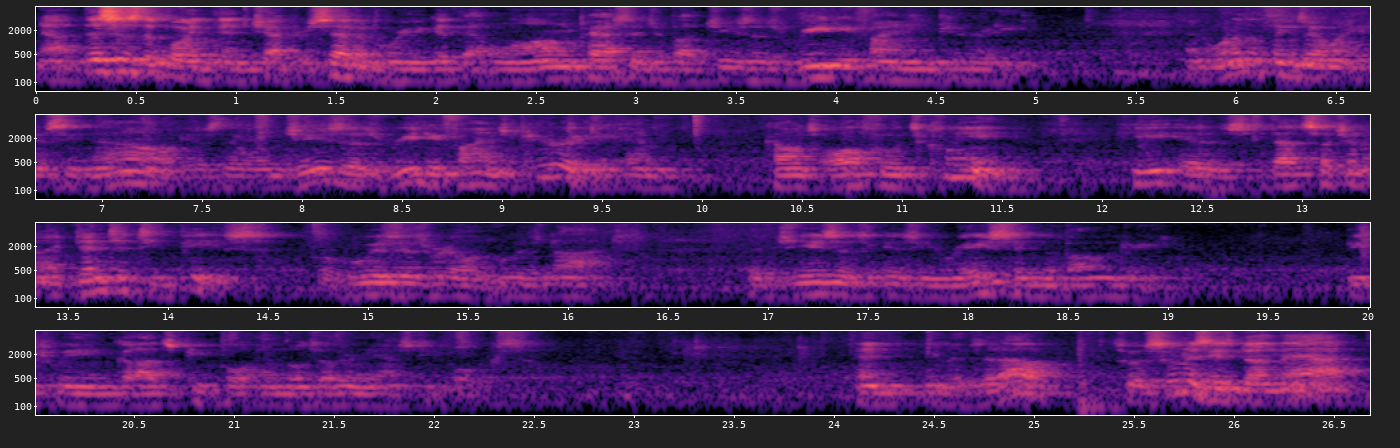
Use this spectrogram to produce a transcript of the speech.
Now, this is the point in chapter 7 where you get that long passage about Jesus redefining purity. And one of the things I want you to see now is that when Jesus redefines purity and counts all foods clean, he is, that's such an identity piece for who is Israel and who is not, that Jesus is erasing the boundary between God's people and those other nasty folks. And he lives it out. So as soon as he's done that,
